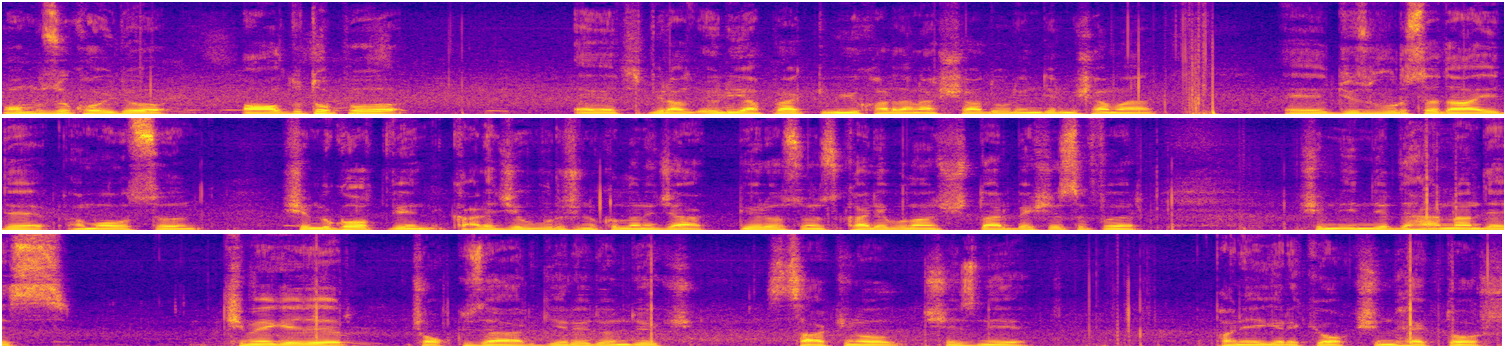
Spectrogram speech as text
omuzu koydu. Aldı topu. Evet biraz ölü yaprak gibi yukarıdan aşağı doğru indirmiş ama e, düz vursa daha iyiydi ama olsun. Şimdi Goldwyn kaleci vuruşunu kullanacak. Görüyorsunuz kale bulan şutlar 5'e 0. Şimdi indirdi Hernandez. Kime gelir? Çok güzel. Geri döndük. Sakin ol Şezni. Paniğe gerek yok. Şimdi Hector.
